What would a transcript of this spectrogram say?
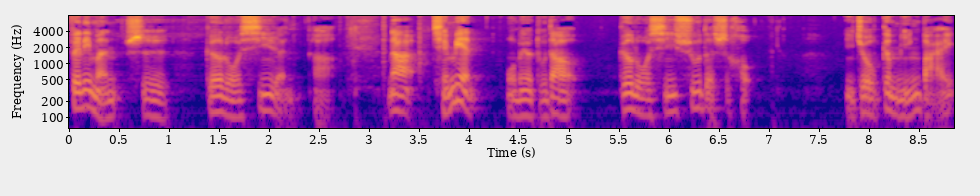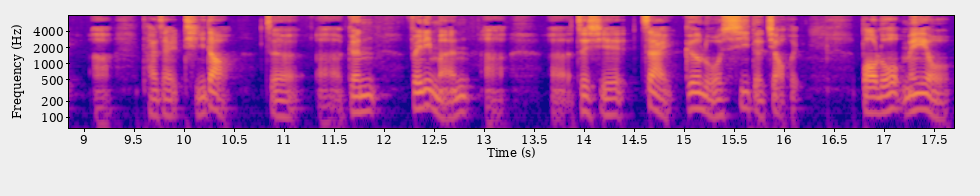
菲利门是哥罗西人啊，那前面我们有读到哥罗西书的时候，你就更明白啊，他在提到这呃跟菲利门啊呃这些在哥罗西的教会，保罗没有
